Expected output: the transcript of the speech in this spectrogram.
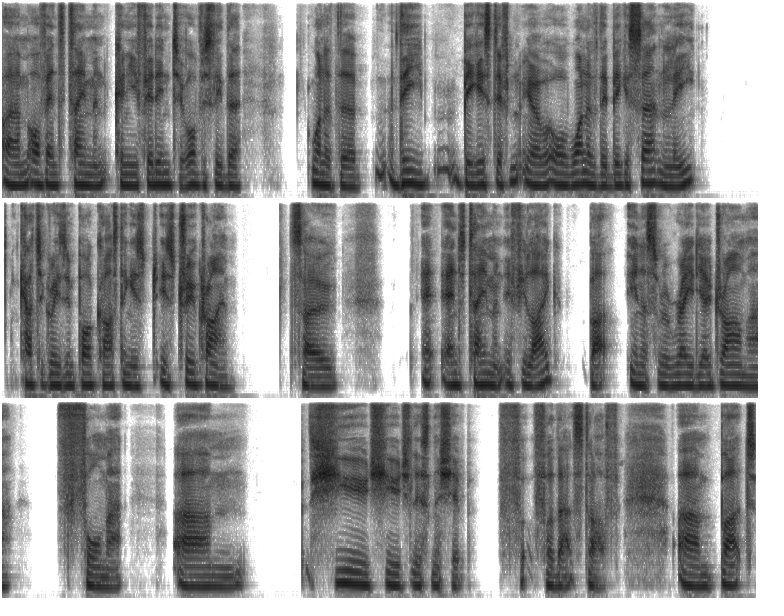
um, of entertainment can you fit into obviously the one of the the biggest if you know or one of the biggest certainly categories in podcasting is is true crime So entertainment, if you like, but in a sort of radio drama format. Um, huge, huge listenership for, for that stuff. Um, but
